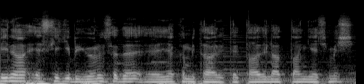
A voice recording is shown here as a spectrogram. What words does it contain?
Bina eski gibi görünse de e, yakın bir tarihte tadilattan geçmiş.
